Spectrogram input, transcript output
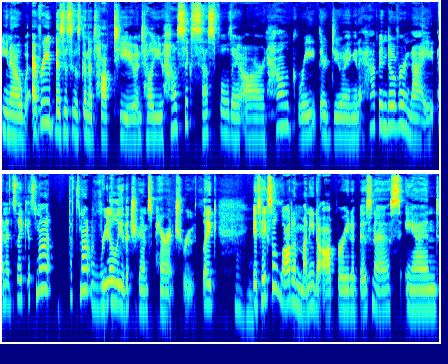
you know, every business is going to talk to you and tell you how successful they are and how great they're doing. And it happened overnight. And it's like, it's not, that's not really the transparent truth. Like, mm-hmm. it takes a lot of money to operate a business. And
